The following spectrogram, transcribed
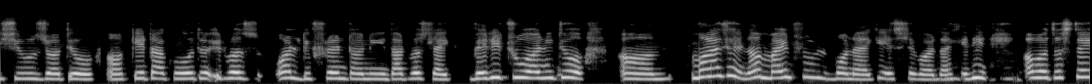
इस्युज र त्यो केटाको त्यो इट वाज अल डिफरेन्ट अनि that was like very true अनि त्यो मलाई चाहिँ होइन माइन्डफुल बनायो कि यसले गर्दाखेरि। अब जस्तै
